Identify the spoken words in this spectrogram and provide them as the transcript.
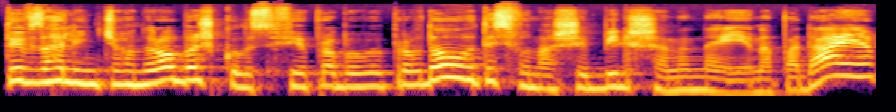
Ти взагалі нічого не робиш, коли Софія пробує виправдовуватись, вона ще більше на неї нападає.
